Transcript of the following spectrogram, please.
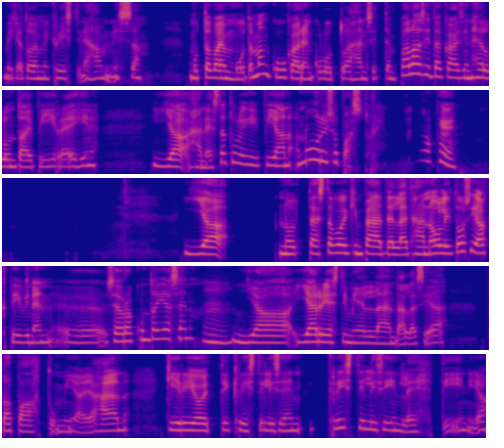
mikä toimi Kristinehamnissa. Mutta vain muutaman kuukauden kuluttua hän sitten palasi takaisin helluntai-piireihin, ja hänestä tuli pian nuorisopastori. Okei. Okay. Ja no, tästä voikin päätellä, että hän oli tosi aktiivinen ö, seurakuntajäsen Mm. ja järjesti mielellään tällaisia tapahtumia ja hän kirjoitti kristilliseen, kristillisiin lehtiin ja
